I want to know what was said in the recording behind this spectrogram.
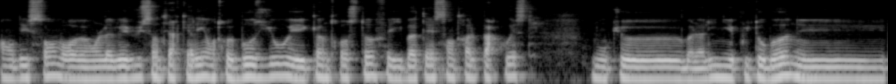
En, décembre, on l'avait vu s'intercaler entre Bozio et Kant et il battait Central Park West. Donc euh, bah, la ligne est plutôt bonne et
